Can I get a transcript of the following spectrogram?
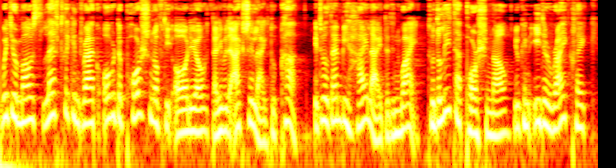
With your mouse, left click and drag over the portion of the audio that you would actually like to cut. It will then be highlighted in white. To delete that portion now, you can either right click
